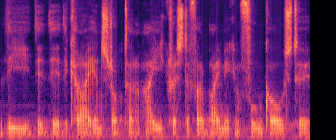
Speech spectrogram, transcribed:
the, the, the, the karate instructor, i.e., Christopher, by making phone calls to,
